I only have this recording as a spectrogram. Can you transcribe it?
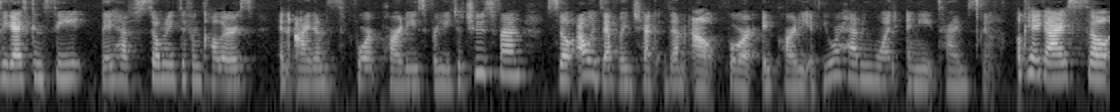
As you guys can see, they have so many different colors and items for parties for you to choose from. So I would definitely check them out for a party if you are having one anytime soon. Okay guys, so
